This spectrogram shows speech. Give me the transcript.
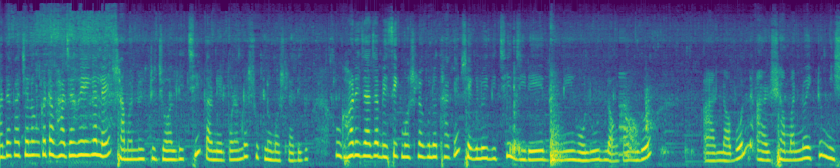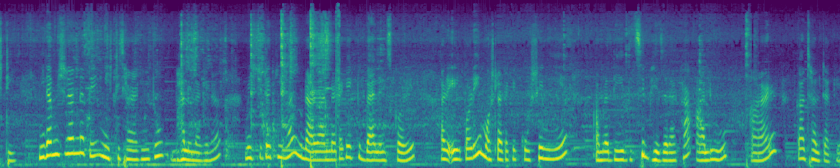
আদা, কাঁচা লঙ্কাটা ভাজা হয়ে গেলে সামান্য একটু জল দিচ্ছি, কারণ এরপর আমরা শুকনো মশলা দিব। ঘরে যা যা বেসিক মশলাগুলো থাকে, সেগুলোই দিচ্ছি, জিরে, ধনে, হলুদ লঙ্কা গুঁড়ো আর লবণ আর সামান্য একটু মিষ্টি। নিরামিষ রান্নাতে মিষ্টি ছাড়া কিন্তু ভালো লাগে না। মিষ্টিটা কী হয়, না, রান্নাটাকে একটু ব্যালেন্স করে আর এরপরেই মশলাটাকে কষে নিয়ে আমরা দিয়ে দিচ্ছি ভেজে রাখা আলু আর কাঁঠালটাকে।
